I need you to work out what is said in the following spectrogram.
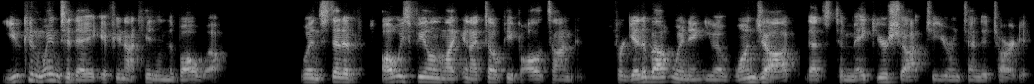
you can win today if you're not hitting the ball well. Well, instead of always feeling like, and I tell people all the time, forget about winning. You have one job that's to make your shot to your intended target.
